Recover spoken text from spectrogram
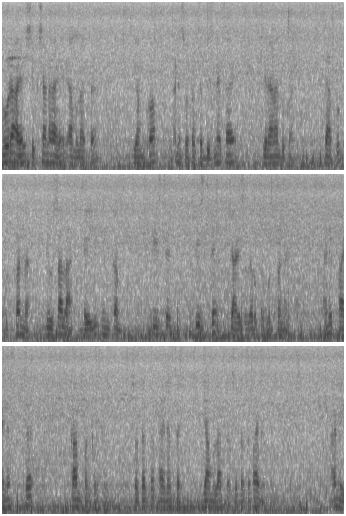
गोरा आहे शिक्षण आहे या मुलाचं. एम कॉम आणि स्वतःचं बिझनेस आहे किराणा दुकान. त्यातून उत्पन्न दिवसाला डेली इन्कम तीस ते तीस ते चाळीस हजार रुपये उत्पन्न आहे. आणि फायनान्सचं काम पण करतो. स्वतःचं फायनान्स आहे. या मुलाचं स्वतःचं फायनान्स आहे. आणि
